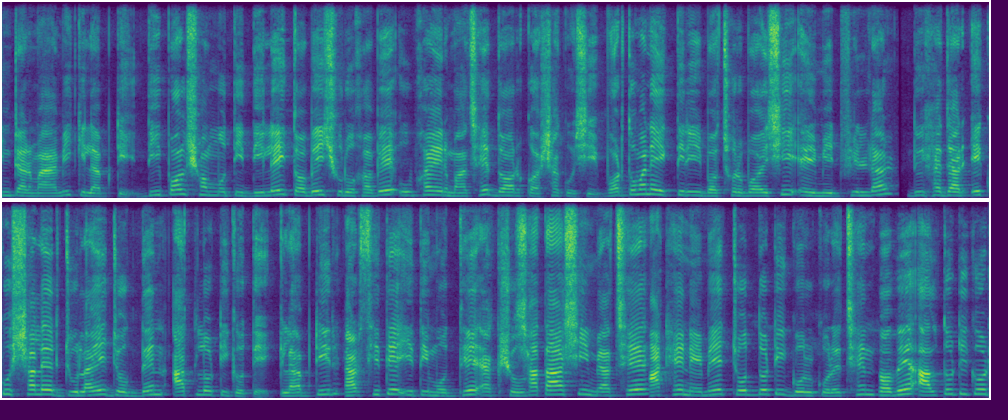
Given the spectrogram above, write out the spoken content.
ইন্টার মায়ামি ক্লাবটি। দ্বিপল সম্মতি দিলেই তবেই শুরু হবে উভয়ের মাঝে দর কষাকষি। বর্তমানে একত্রিশ বছর বয়সী এই মিডফিল্ডার দুই হাজার একুশ সালের জুলাইয়ে যোগ দেন আতলেটিকোতে। ক্লাবটির জার্সিতে ইতিমধ্যে একশো সাতাশি ম্যাচে মাঠে নেমে চোদ্দটি গোল করেছেন। তবে আলতোটিকোর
